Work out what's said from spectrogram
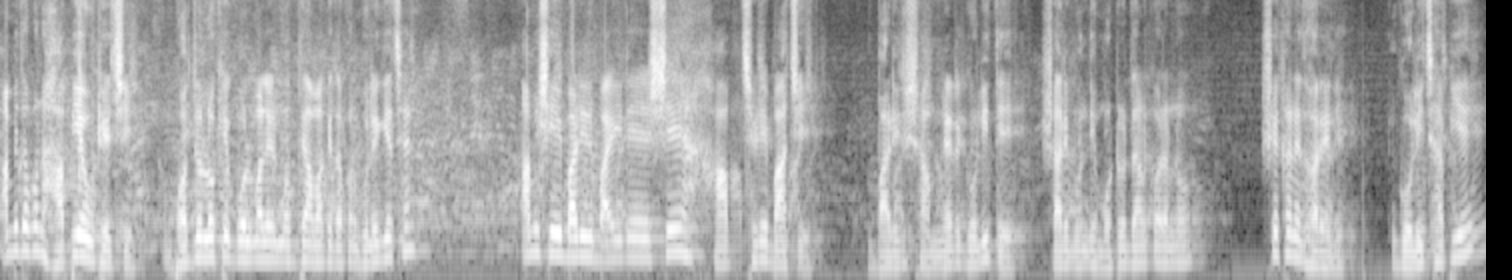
আমি তখন হাঁপিয়ে উঠেছি। ভদ্রলোকে গোলমালের মধ্যে আমাকে তখন ভুলে গিয়েছেন। আমি সেই বাড়ির বাইরে এসে হাঁপ ছেড়ে বাঁচি। বাড়ির সামনের গলিতে সারিবন্দি মোটর দাঁড় করানো, সেখানে ধরেনি। গলি ছাপিয়ে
